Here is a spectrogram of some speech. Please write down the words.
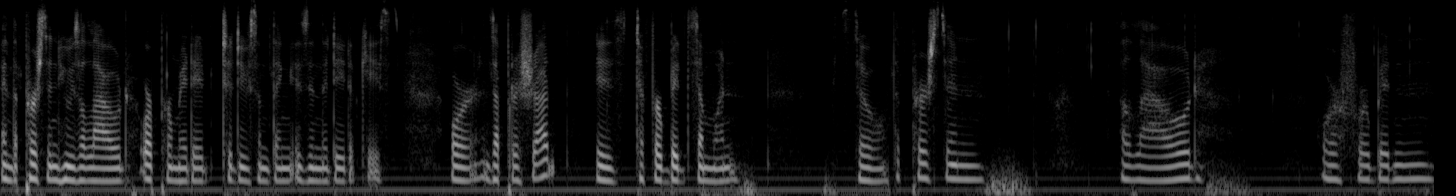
And the person who's allowed or permitted to do something is in the dative case. Or запрещать is to forbid someone. So the person allowed or forbidden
